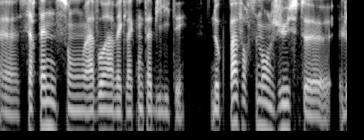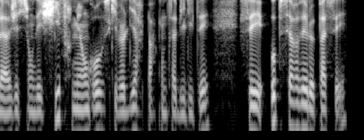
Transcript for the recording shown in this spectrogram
euh, certaines sont à voir avec la comptabilité. Donc pas forcément juste euh, la gestion des chiffres, mais en gros, ce qu'ils veulent dire par comptabilité, c'est observer le passé,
